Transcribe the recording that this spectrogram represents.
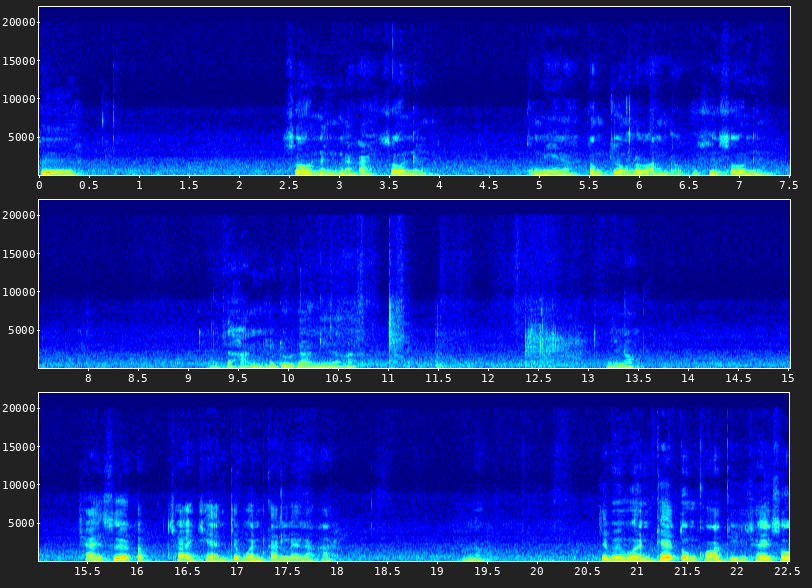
คือ โซ่หนึ่งนะคะ โซ่หนึ่งตรงนี้นะตรงช่วงระหว่างดอกก็คือโซ่หนึ่งเดี๋ยวจะหันให้ดูด้านนี้นะคะ นี่เนาะชายเสื้อกับชายแขนจะเหมือนกันเลยนะคะ นะจะไม่เหมือนแค่ตรงคอที่จะใช้โซ่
